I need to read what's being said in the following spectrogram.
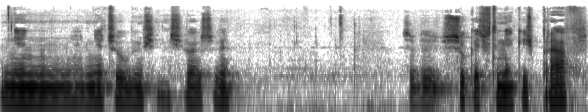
Nie, nie, nie czułbym się na siłach, żeby, żeby szukać w tym jakichś praw,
